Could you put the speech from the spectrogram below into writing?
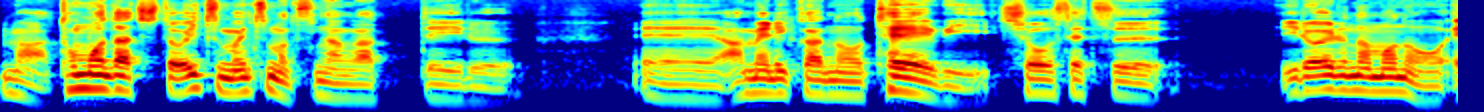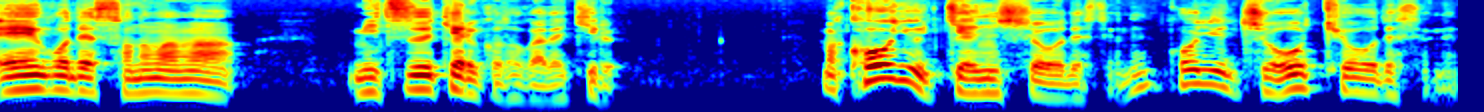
まあ友達といつもいつもつながっている、えー、アメリカのテレビ小説いろいろなものを英語でそのまま見続けることができる。まあ、こういう現象ですよね。こういう状況ですよね。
